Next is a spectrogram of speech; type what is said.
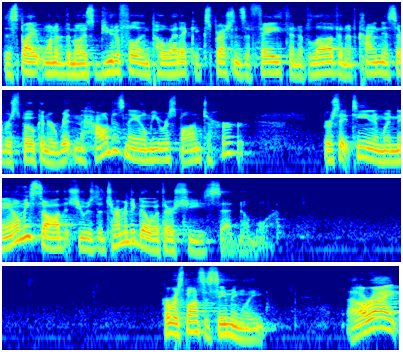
Despite one of the most beautiful and poetic expressions of faith and of love and of kindness ever spoken or written, how does Naomi respond to her? Verse 18 And when Naomi saw that she was determined to go with her, she said no more. Her response is seemingly, All right,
